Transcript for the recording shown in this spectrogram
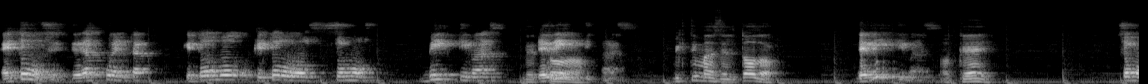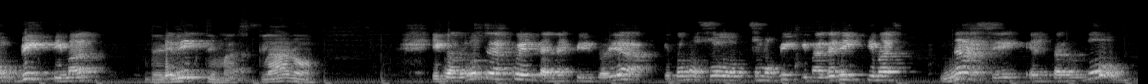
Entonces, te das cuenta que, todo, que todos somos víctimas de, víctimas. Víctimas del todo. De víctimas. Ok. Somos víctimas de, víctimas, claro. Y cuando vos te das cuenta en la espiritualidad que somos, somos víctimas de víctimas, nace el perdón.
